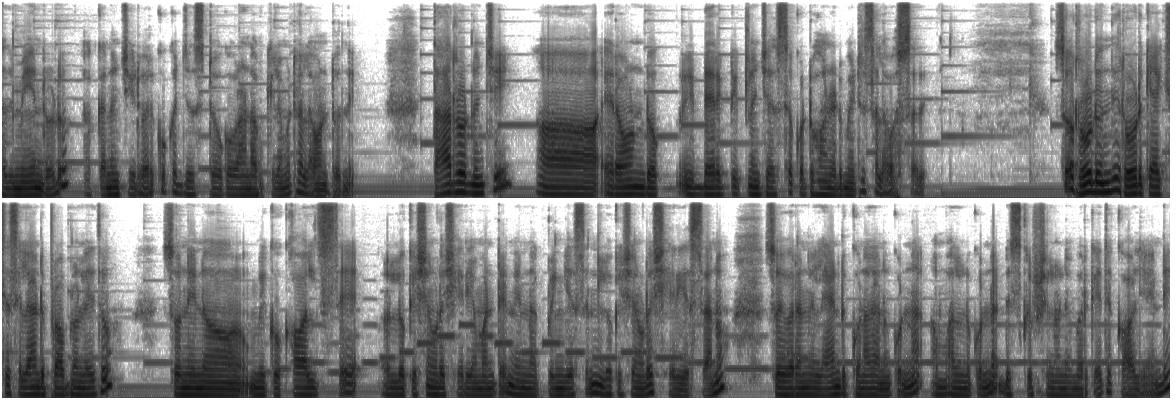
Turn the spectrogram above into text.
అది మెయిన్ రోడ్ అక్కడ నుంచి ఇటు వరకు ఒక జస్ట్ ఒక వన్ అండ్ హాఫ్ కిలోమీటర్ అలా ఉంటుంది. తార్ రోడ్ నుంచి అరౌండ్ డైరెక్ట్ ఇట్ల నుంచి వస్తే ఒక టూ హండ్రెడ్ మీటర్స్ అలా వస్తుంది. సో రోడ్ ఉంది రోడ్కి యాక్సెస్ ఎలాంటి ప్రాబ్లం లేదు. సో నేను మీకు కాల్ ఇస్తే లొకేషన్ కూడా షేర్ చేయమంటే నేను నాకు పింగ్ చేస్తాను నేను లొకేషన్ కూడా షేర్ చేస్తాను. సో ఎవరైనా ల్యాండ్ కొనాలనుకున్నా అమ్మాలనుకున్నా డిస్క్రిప్షన్లో నెంబర్కి అయితే కాల్ చేయండి.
